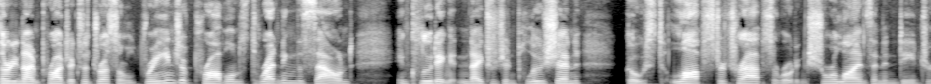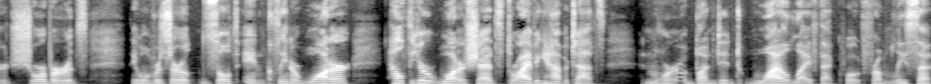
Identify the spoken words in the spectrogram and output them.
39 projects address a range of problems threatening the sound, including nitrogen pollution, ghost lobster traps, eroding shorelines, and endangered shorebirds. They will result in cleaner water, healthier watersheds, thriving habitats, more abundant wildlife. That quote from Lisa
